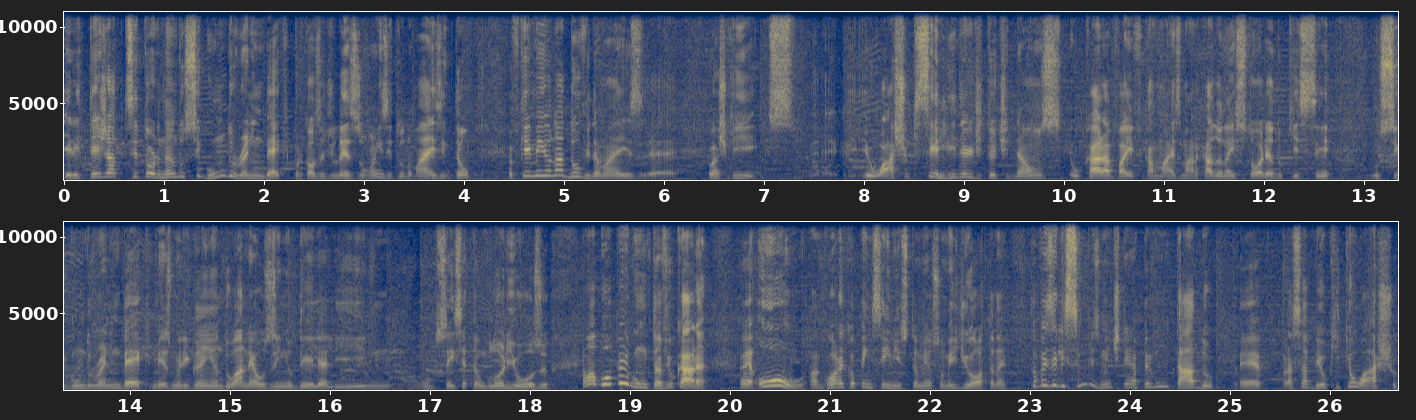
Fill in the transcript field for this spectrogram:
ele esteja se tornando o segundo running back por causa de lesões e tudo mais, então eu fiquei meio na dúvida, mas é, eu acho que eu acho que ser líder de touchdowns, o cara vai ficar mais marcado na história do que ser o segundo running back, mesmo ele ganhando o anelzinho dele ali, não sei se é tão glorioso. É uma boa pergunta, viu, cara? É, ou, agora que eu pensei nisso também, eu sou meio idiota, né? Talvez ele simplesmente tenha perguntado é, para saber o que, que eu acho.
